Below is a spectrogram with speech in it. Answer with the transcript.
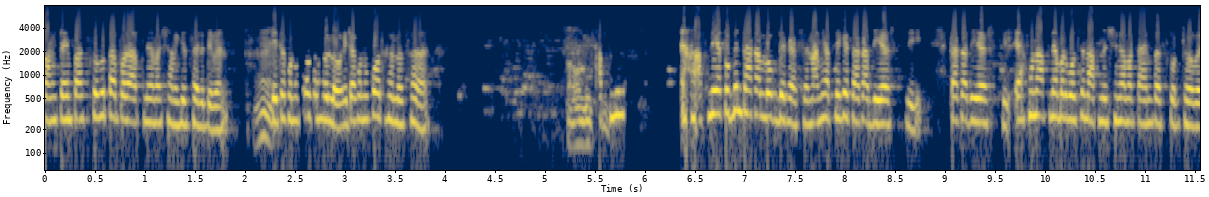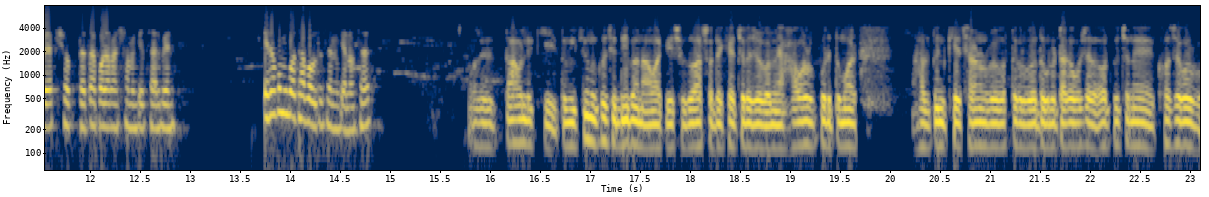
লং টাইম পাস করব তারপরে আপনি আমার স্বামীকে ছেড়ে দেবেন। হ্যাঁ এটা কোনো কথা হলো? এটা কোনো কথা হলো স্যার? আপনি আপনি এতদিন টাকার লোক দেখাচ্ছেন আমি আপনাকে টাকা দিয়ে আসছি টাকা দিয়ে আসছি। এখন আপনি আবার বলছেন আপনার সঙ্গে আমার টাইম পাস করতে হবে এক সপ্তাহ তারপর আমার স্বামীকে ছাড়বেন। এরকম কথা বলতেছেন কেন স্যার? তাহলে কি? তুমি কোনো কিছু দিবা না আমাকে শুধু আশা দেখে চলে যাব আমি হাওয়ার উপরে তোমার হাজবেন্ডকে ছাড়ানোর ব্যবস্থা করব এতগুলো টাকা পয়সা ওর পিছনে খরচা করব?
